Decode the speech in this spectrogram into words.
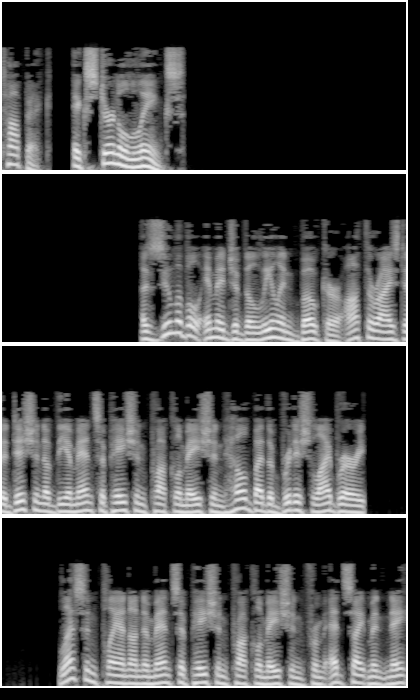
Topic. External links A zoomable image of the Leland Boker authorized edition of the Emancipation Proclamation held by the British Library. Lesson plan on Emancipation Proclamation from Excitement Nay.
